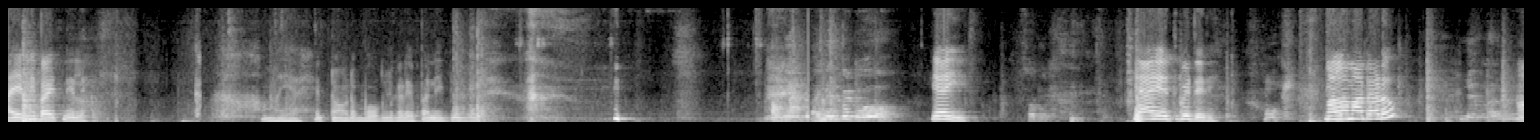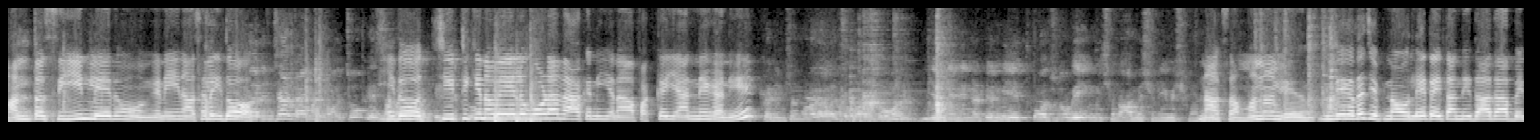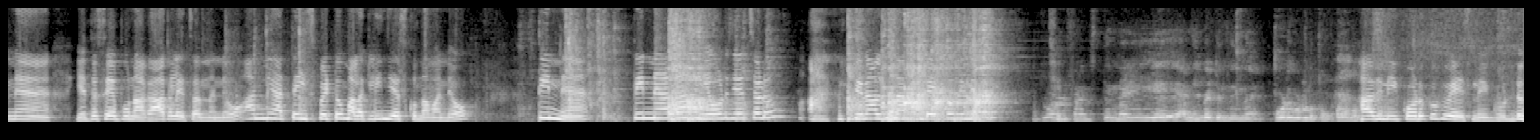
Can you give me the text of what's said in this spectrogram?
అవన్నీ బయటనేలే. అమ్మయ్య కూడా బోగులు గడే పని? అయిపోయింది ఏయ్ సర్లే. యా ఎత్తిపెట్టేది మళ్ళా మాట్లాడు. ఏం అంత సీన్ లేదు. ఇంక నేను అసలు ఇదో ఇదో చిటికిన వేలు కూడా దాకనీయ నా పక్క యాన్నే కానీ నాకు సంబంధం లేదు. నువ్వే కదా చెప్పినావు లేట్ అవుతుంది దాదా బెన్నె ఎంతసేపు నాకు ఆకలి అవుతుంది అన్నావు అన్నీ అట్టే ఇసిపెట్టు మళ్ళీ క్లీన్ చేసుకుందాం అన్నావు. తిన్నా. తిన్నాక ఎవడు చేస్తాడు? తినాల్సిన అంటే ఎక్కువ తిన్నాడు చూడండి ఫ్రెండ్స్ తిన్నాయి ఏ అన్నీ పెట్టింది తిన్నాయి కోడిగుడ్లు తుప్పలు అది నీ కొడుకుకు వేసినాయి గుడ్డు.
